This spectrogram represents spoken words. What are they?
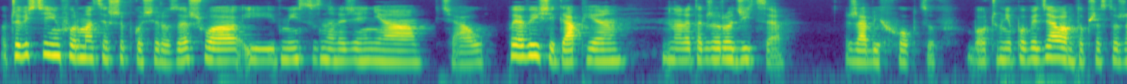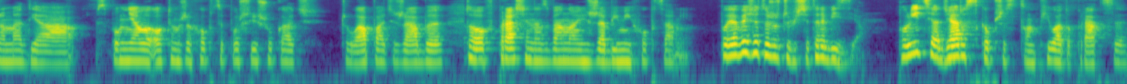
Oczywiście informacja szybko się rozeszła i w miejscu znalezienia ciał pojawili się gapie, no ale także rodzice żabich chłopców. Bo o czym nie powiedziałam, to przez to, że media wspomniały o tym, że chłopcy poszli szukać czy łapać żaby, to w prasie nazwano ich żabimi chłopcami. Pojawia się też oczywiście telewizja. Policja dziarsko przystąpiła do pracy,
